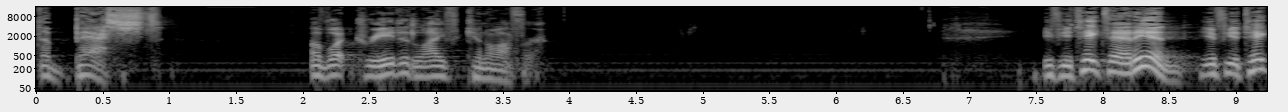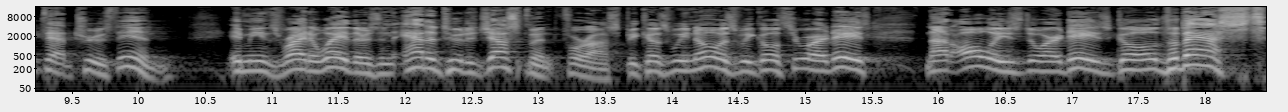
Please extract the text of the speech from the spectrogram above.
the best of what created life can offer. If you take that in, if you take that truth in, it means right away there's an attitude adjustment for us because we know as we go through our days, not always do our days go the best.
